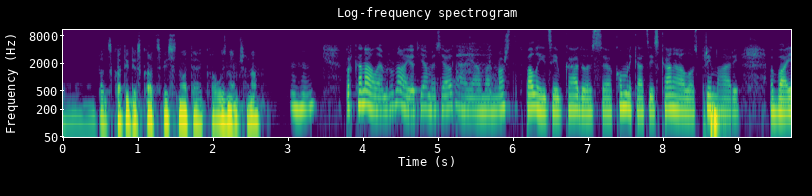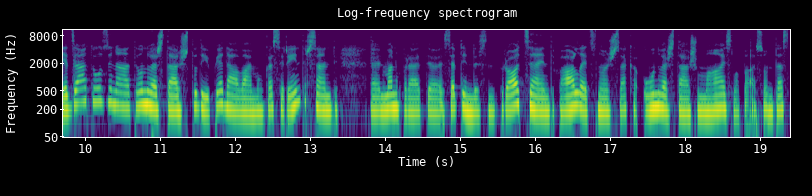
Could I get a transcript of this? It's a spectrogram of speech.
un, un, un tad skatīties, kāds viss notiek uzņemšanā. Mm -hmm. Par kanāliem runājot, jā, mēs jautājām ar Norstas palīdzību, kādos eh, komunikācijas kanālos primāri vajadzētu uzzināt universitāšu studiju piedāvājumu un kas ir interesanti. Eh, manuprāt, 70% eh, pārliecinoši saka universitāšu mājaslapās, un tas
